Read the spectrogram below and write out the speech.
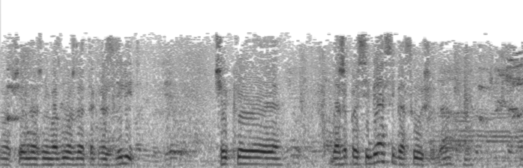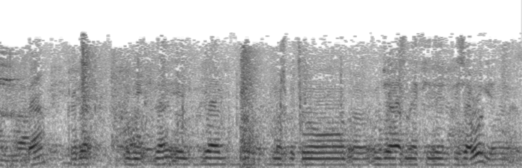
вообще даже невозможно это так разделить. Человек э, даже про себя себя слышит, да? Да? Когда, или, да, и я, может быть, у, э, у людей разная фи- физиология, не знаю.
